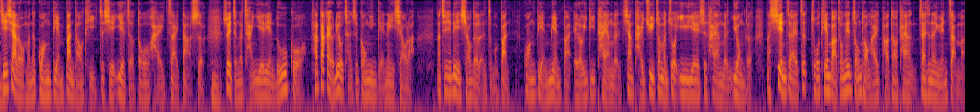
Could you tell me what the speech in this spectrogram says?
接下来我们的光电、半导体这些业者都还在大设，所以整个产业链如果它大概有六成是供应给内销了，那这些内销的人怎么办？光电、面板、LED、太阳能，像台剧专门做 EVA 是太阳能用的。那现在这昨天吧，昨天总统还跑到太阳再生能源展嘛？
